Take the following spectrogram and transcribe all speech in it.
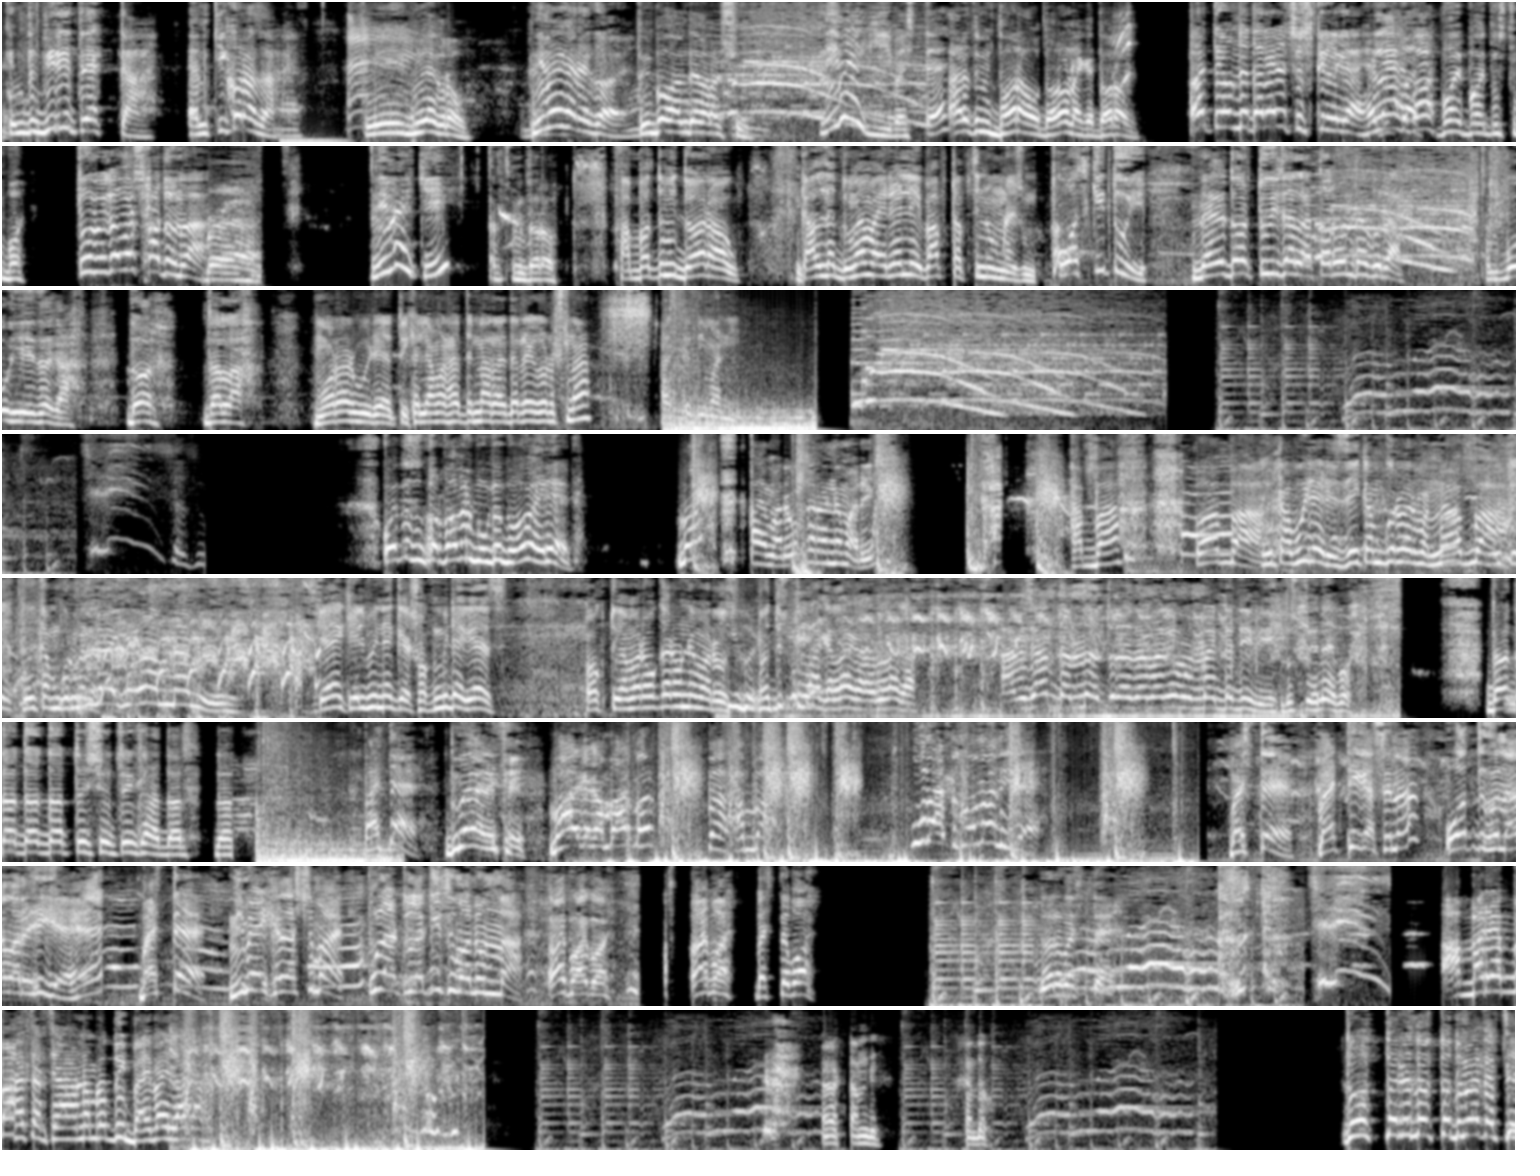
কিন্তু বিড়ি তো একটা। এখন কি করা যায়? তুমি বিয়ে করো নিবে কেন কয়? তুই বউ দেওয়া লাগছি নিবে কি বাঁচতে আরে তুমি ধরাও ধরো নাকি ধরাও। তুই আমাদের দাঁড়ালে সুস্কিল গা হেলা বয় বয় দোস্ত বয়। তুমি তো আমার সাধু না। নিবে কি? আর তুমি ধরো আব্বা তুমি ধরাও। গালদা ধুমে মাইরাইলে বাপ তাপসি নুম শুন। কোচ কি তুই? নাহলে ধর তুই জ্বালা তরুণ ঠাকুরা বহিয়ে জাগা ধর জ্বালা। মরার বুড়া তুই খালি আমার হাতে নাড়াই দাঁড়াই করিস না। আজকে দিমানি। তোর বাপের মুখটা ধোয়া বাইরে মারে ও কারণে মারে। আব্বা ও আব্বা। ওটা বুঝা রে যে কাম করবার না আব্বা। ওই- কাম করবার গেলাম না আমি। কে খেলবি না কে শখ মিটা গেছ। ওক তুই আমার ও কারণে মারোস। দুষ্ট লাগা লাগা লাগা। আমি জানতাম না তোরা আমাকে মুভমেন্টটা দিবি। দোস্ত নাই বল। ধর ধর ধর ধর তুই শু তুই খা ধর ধর। বাইতে দুবে মার কাকা মার মার। আব্বা পুরা তো কমানি রে বাঁচতে ভাই ঠিক আছে না? ও দেখুন আমার হিগে হ্যাঁ? বাঁচতে নিমাই খেলার সময় পুলা টুলা কিছু মানুম না। ওই ভয় ভয় ওই ভয় বাঁচতে বয়। ধরো বাঁচতে আব্বারে আব্বা। আচ্ছা আচ্ছা এখন আমরা দুই ভাই ভাই লাগা। হ্যাঁ, টান দি। হ্যাঁ, দাও। দোস্ত রে দোস্ত তুমি যাচ্ছে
